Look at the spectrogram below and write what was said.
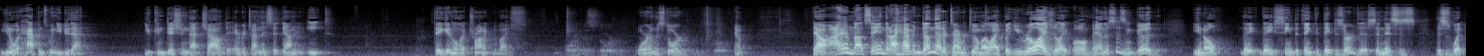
You know what happens when you do that? You condition that child that every time they sit down and eat, they get an electronic device. Or in the store. Or in the store. In the store. Yep. Now, I am not saying that I haven't done that a time or two in my life, but you realize you're like, oh man, this isn't good. You know, they they seem to think that they deserve this, and this is this is what,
